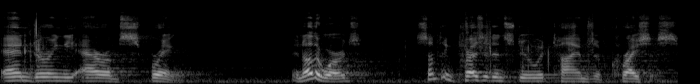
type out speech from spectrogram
and during the Arab Spring. In other words, something presidents do at times of crisis.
